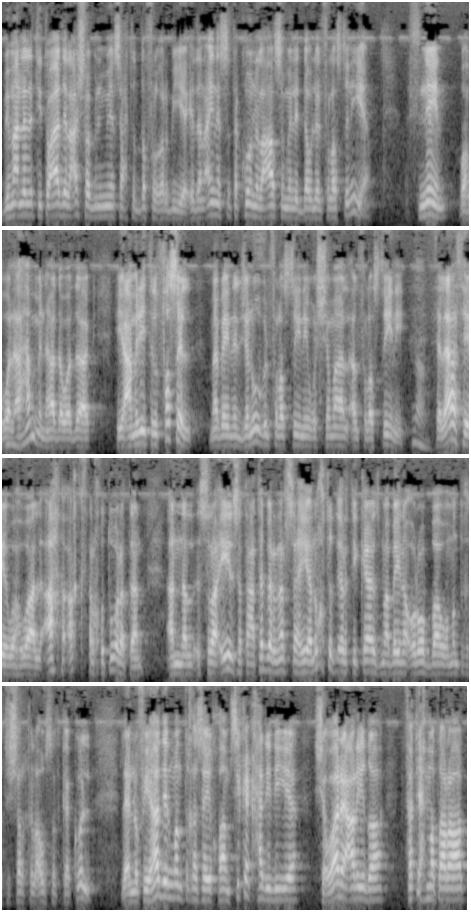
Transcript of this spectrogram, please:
بمعنى التي تعادل 10% مساحة الضفة الغربية. إذا أين ستكون العاصمة للدولة الفلسطينية؟ اثنين وهو الأهم من هذا وذاك هي عملية الفصل ما بين الجنوب الفلسطيني والشمال الفلسطيني. نعم. ثلاثة وهو الأكثر خطورة أن إسرائيل ستعتبر نفسها هي نقطة ارتكاز ما بين أوروبا ومنطقة الشرق الأوسط ككل. لأنه في هذه المنطقة سيقام سكك حديدية شوارع عريضة فتح مطارات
